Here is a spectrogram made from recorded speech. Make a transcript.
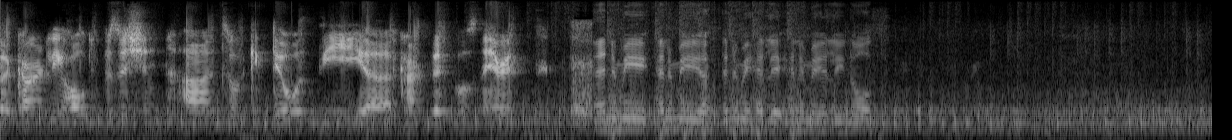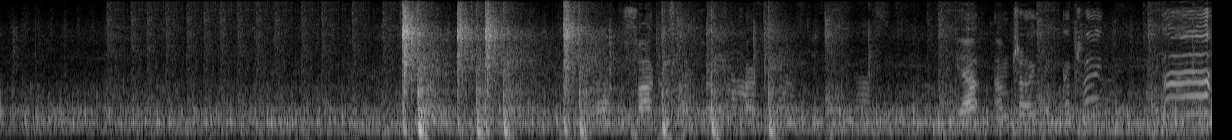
So currently hold position uh, until we can deal with the uh, current vehicles in the area. Enemy, enemy, enemy heli, enemy heli north. Oh, fuck, fuck, fuck, fuck. Yeah, I'm trying, I'm trying. Ah!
